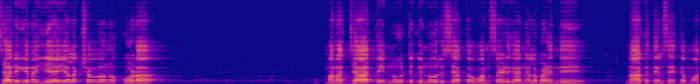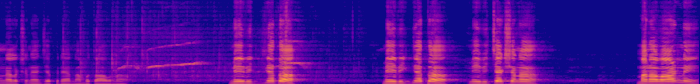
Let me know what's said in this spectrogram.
జరిగిన ఏ ఎలక్షన్లోనూ కూడా మన జాతి నూటికి నూరు శాతం వన్ సైడ్గా నిలబడింది నాకు తెలిసైతే మొన్న ఎలక్షనే అని చెప్పి నేను నమ్ముతా ఉన్నా. మీ విజ్ఞత మీ విజ్ఞత మీ విచక్షణ మన వాణ్ణి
